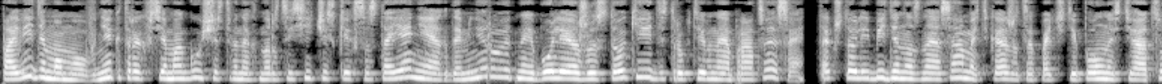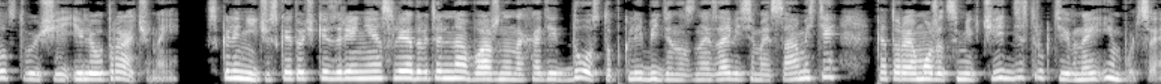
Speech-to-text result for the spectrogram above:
По-видимому, в некоторых всемогущественных нарциссических состояниях доминируют наиболее жестокие деструктивные процессы, так что либидинозная самость кажется почти полностью отсутствующей или утраченной. С клинической точки зрения, следовательно, важно находить доступ к либидинозной зависимой самости, которая может смягчить деструктивные импульсы.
